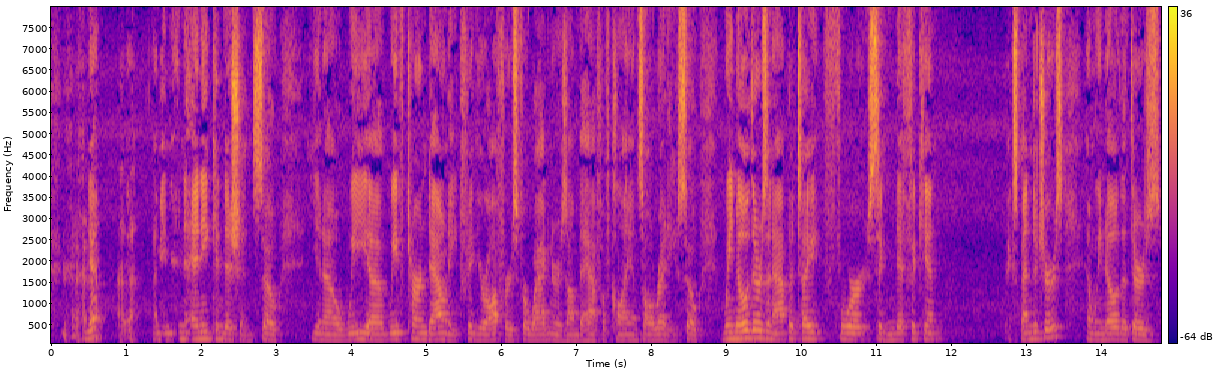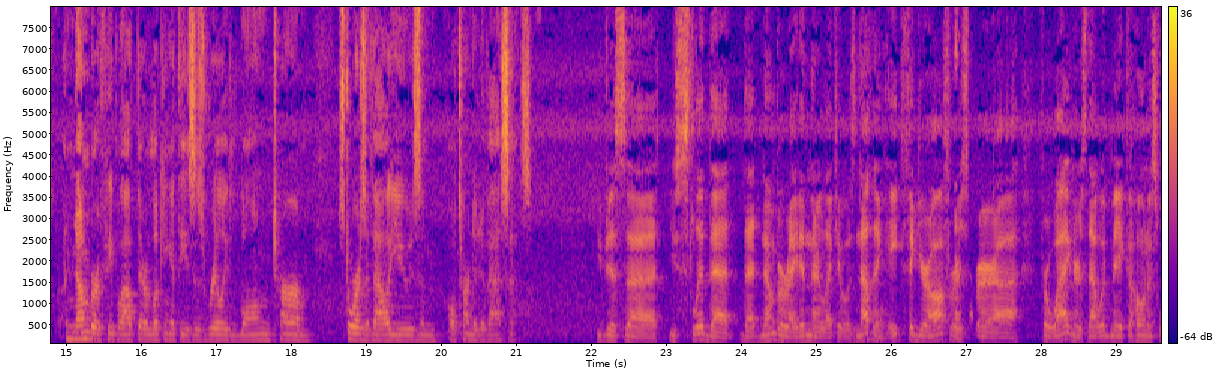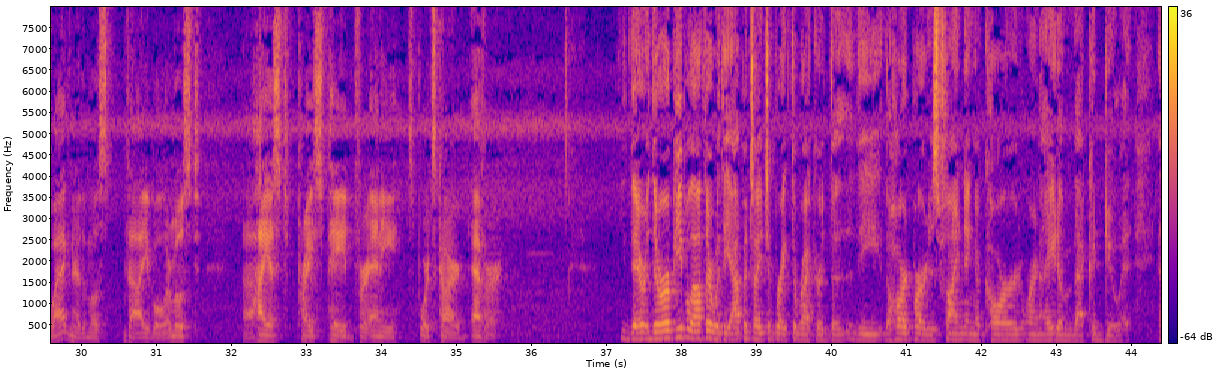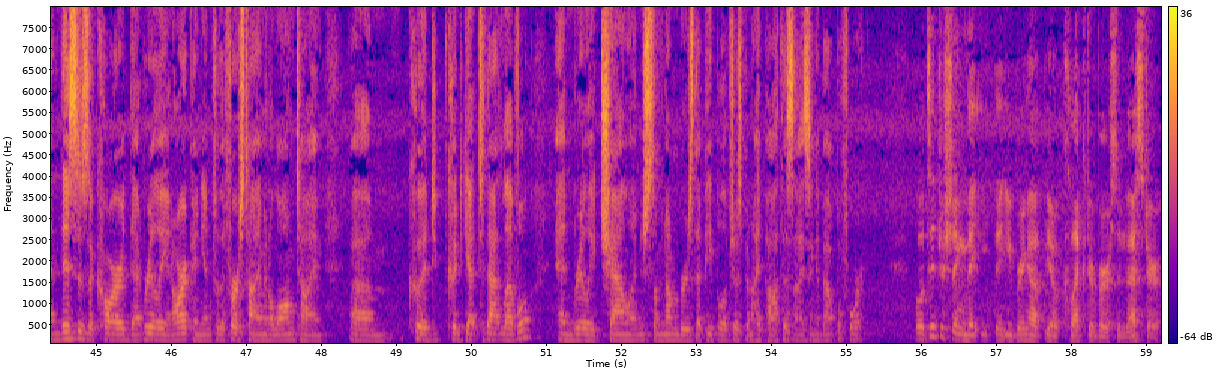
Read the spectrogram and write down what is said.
yeah. yeah. I mean, in any condition. So, you know, we uh, we've turned down eight-figure offers for Wagner's on behalf of clients already. So we know there's an appetite for significant expenditures, and we know that there's a number of people out there looking at these as really long-term stores of values and alternative assets you just uh, you slid that that number right in there like it was nothing. Eight figure offers for uh, for Wagner's that would make a Honus Wagner the most valuable or most uh, highest price paid for any sports card ever. There there are people out there with the appetite to break the record. The the the hard part is finding a card or an item that could do it. And this is a card that really, in our opinion, for the first time in a long time, um, could could get to that level and really challenge some numbers that people have just been hypothesizing about before. Well, it's interesting that you, that you bring up, you know, collector versus investor.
